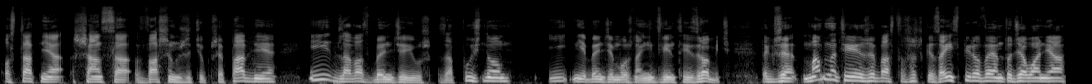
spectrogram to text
ostatnia szansa w Waszym życiu przepadnie i dla Was będzie już za późno i nie będzie można nic więcej zrobić. Także mam nadzieję, że Was troszeczkę zainspirowałem do działania,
